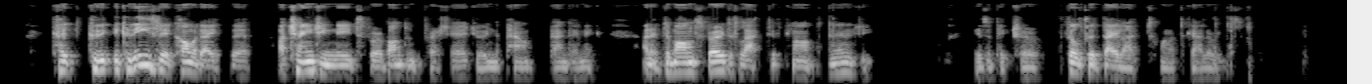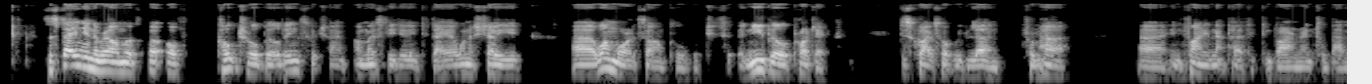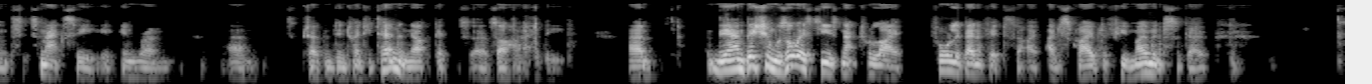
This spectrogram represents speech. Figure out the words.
Could, could, it could easily accommodate the, our changing needs for abundant fresh air during the pandemic, and it demands very little active plant and energy. Here's a picture of filtered daylight to one of the galleries. So staying in the realm of, of cultural buildings, which I'm, I'm mostly doing today, I want to show you uh, one more example, which is a new build project, describes what we've learned from her uh, in finding that perfect environmental balance. It's MAXXI in Rome, um, which opened in 2010 and the architect uh, Zaha Hadid. Um, the ambition was always to use natural light for all the benefits that I, I described a few moments ago,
